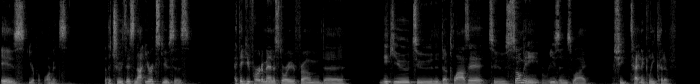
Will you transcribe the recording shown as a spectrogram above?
is your performance. The truth is not your excuses. I think you've heard Amanda's story from the NICU to the, the closet to so many reasons why she technically could have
